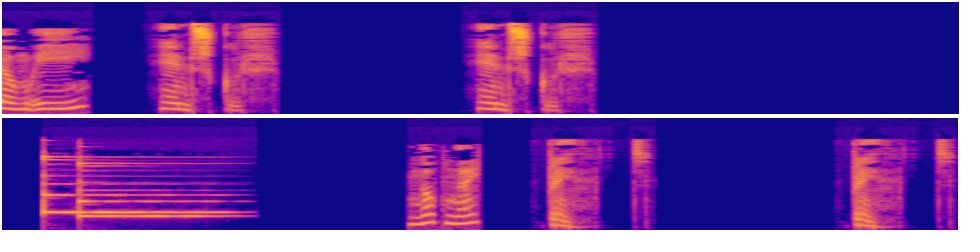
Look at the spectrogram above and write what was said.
Đồng ý. Heimskur. Heimskur. Ngốc nghếch. Beint. Beint.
